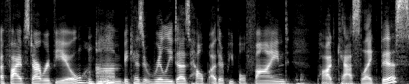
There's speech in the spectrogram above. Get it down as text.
a five star review um, because it really does help other people find podcasts like this.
